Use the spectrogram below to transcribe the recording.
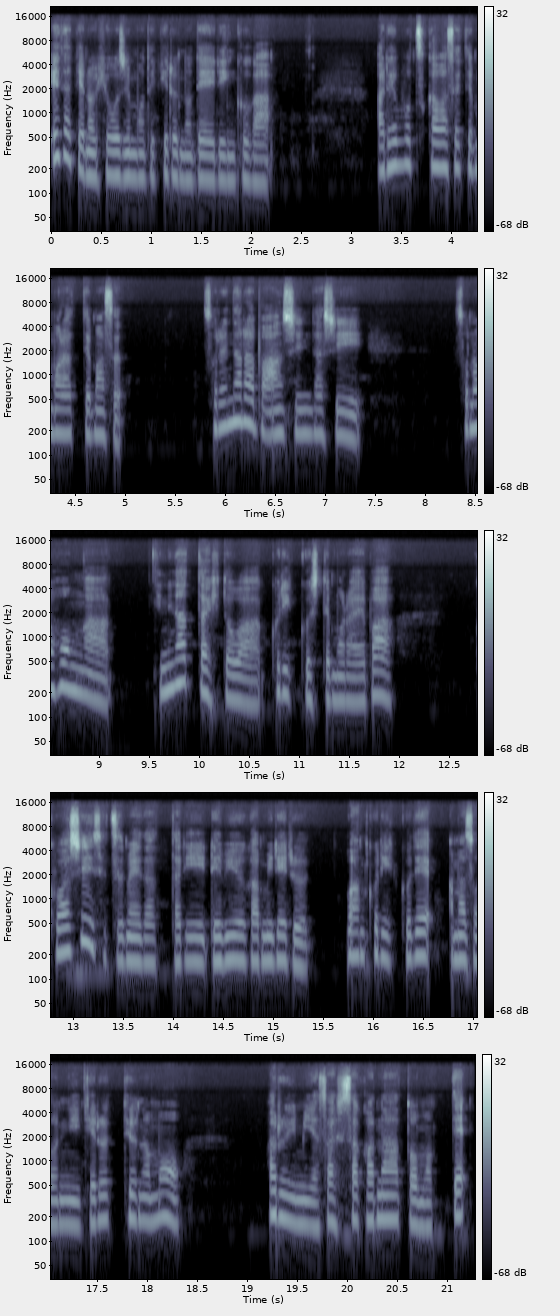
絵だけの表示もできるので、リンクが。あれを使わせてもらってます。それならば安心だし、その本が気になった人はクリックしてもらえば、詳しい説明だったり、レビューが見れる、ワンクリックで Amazon に行けるっていうのも、ある意味優しさかなと思って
